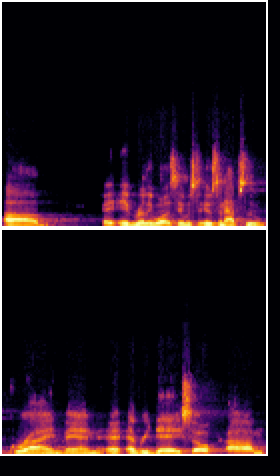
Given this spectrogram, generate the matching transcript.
Um, it, it, really was. It was. It was an absolute grind, man. Every day. So. Um,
